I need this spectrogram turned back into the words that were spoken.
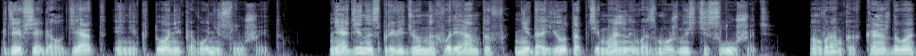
где все галдят и никто никого не слушает. Ни один из приведенных вариантов не дает оптимальной возможности слушать, но в рамках каждого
